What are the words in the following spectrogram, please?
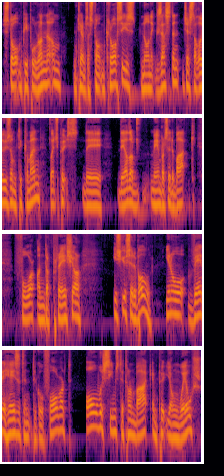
stopping people running at him, in terms of stopping crosses, non-existent. Just allows them to come in, which puts the the other members of the back four under pressure. His use of the ball, you know, very hesitant to go forward always seems to turn back and put young Welsh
